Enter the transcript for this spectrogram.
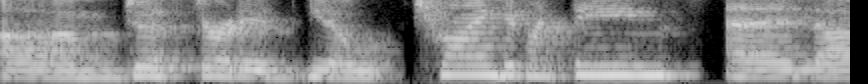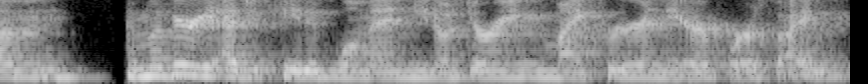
um, just started, you know, trying different things. And um, I'm a very educated woman. You know, during my career in the Air Force, I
